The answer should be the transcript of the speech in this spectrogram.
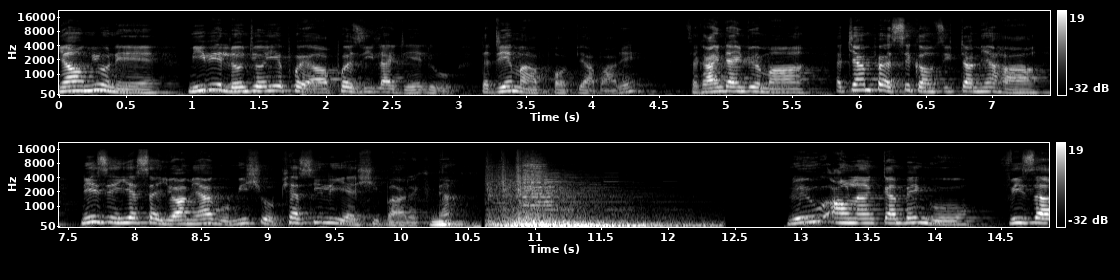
မြောင်မြို့နယ်မိဘလုံခြုံရေးအဖွဲ့အားဖွဲ့စည်းလိုက်တယ်လို့သတင်းမှာဖော်ပြပါတယ်။စကိုင်းတိုင်းတွင်မှာအကြမ်းဖက်စစ်ကောင်စီတပ်များဟာနေ့စဉ်ရက်ဆက်ရွာများကိုမိရှို့ဖျက်ဆီးလျက်ရှိပါတယ်ခင်ဗျာ။။နှွေဦးအောင်လန်ကမ်ပိန်းကို Visa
